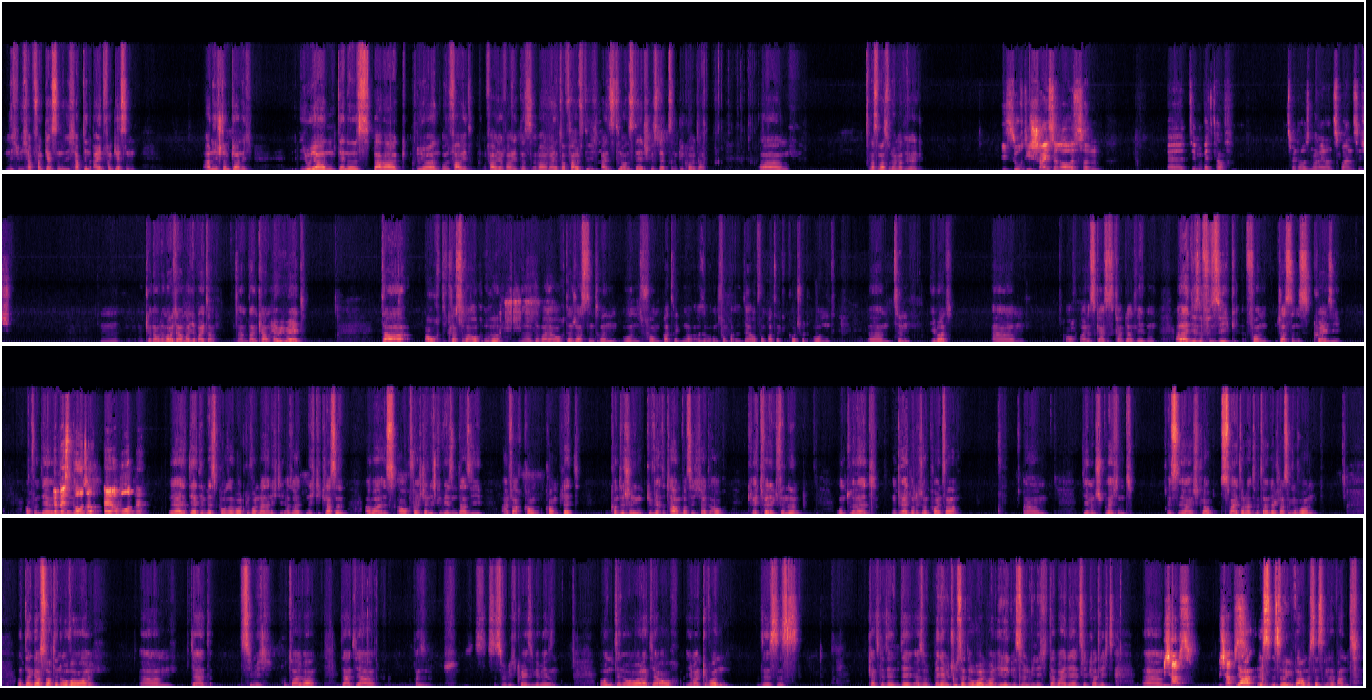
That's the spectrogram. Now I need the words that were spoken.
nicht, ich habe vergessen, ich habe den einen vergessen. Ah, nee, stimmt gar nicht. Julian, Dennis, Barak, Björn und Farid. Fabian Farid. Das waren meine Top 5, die ich, als die on Stage gesteppt sind, gecallt habe. Ähm, was machst du da gerade, Erik? Ich suche die Scheiße raus von äh, dem Wettkampf 2021. Hm, genau, dann mache ich einfach mal hier weiter. Ähm, dann kam Harry Raid. Da auch die Klasse war auch irre. Äh, da war ja auch der Justin drin und vom Patrick noch, also und vom der auch von Patrick gecoacht wird und ähm, Tim Ebert. Ähm, auch beides geisteskranke Athleten. Allein diese Physik von Justin ist crazy. Auch wenn der. Der Best Poser äh, Award, ne? Ja, der hat den Best Poser Award gewonnen, leider nicht die, also halt nicht die Klasse, aber ist auch verständlich gewesen, da sie einfach kom komplett Conditioning gewertet haben, was ich halt auch gerechtfertigt finde. Und dann halt, und er halt noch nicht on point war. Ähm, dementsprechend ist er, ich glaube, Zweiter oder Dritter in der Klasse geworden. Und dann gab es noch den Overall, ähm, der ziemlich brutal war. Der hat ja, also es ist wirklich crazy gewesen. Und den Overall hat ja auch jemand gewonnen. Das ist, kannst du sehen, also Benjamin Schuster hat Overall gewonnen, Erik ist irgendwie nicht dabei, der erzählt gerade nichts. Ähm, ich hab's. Ich hab's. Ja, es ist irgendwie, warum ist das relevant?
